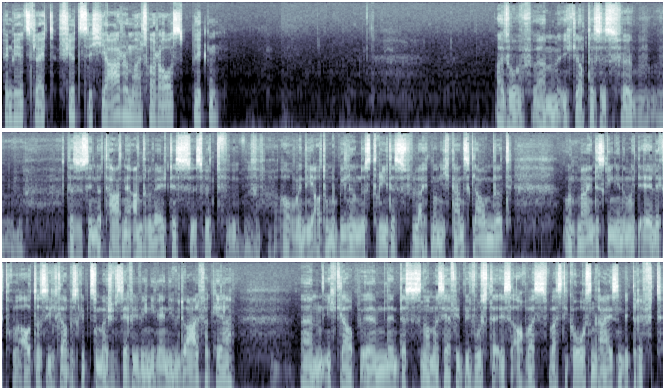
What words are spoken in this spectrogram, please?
wenn wir jetzt vielleicht 40 Jahre mal vorausblicken? Also ähm, ich glaube, dass es, äh, dass es in der Tat eine andere Welt ist. Es wird, auch wenn die Automobilindustrie das vielleicht noch nicht ganz glauben wird und meint, es ginge nur mit Elektroautos. Ich glaube, es gibt zum Beispiel sehr viel weniger Individualverkehr. Ähm, ich glaube, ähm, dass es nochmal sehr viel bewusster ist, auch was, was die großen Reisen betrifft.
